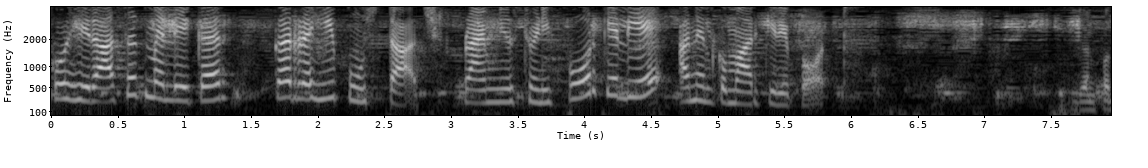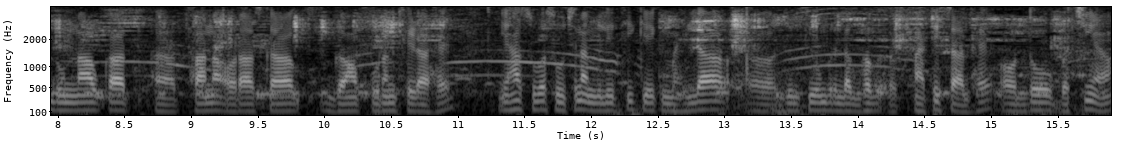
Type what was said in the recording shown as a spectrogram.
को हिरासत में लेकर कर रही पूछताछ। प्राइम न्यूज़ 24 के लिए अनिल कुमार की रिपोर्ट। जनपद उन्नाव का थाना और आज का गाँव पूरनखेड़ा है। यहाँ सुबह सूचना मिली थी कि एक महिला जिनकी उम्र लगभग पैंतीस साल है और दो बच्चियाँ,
